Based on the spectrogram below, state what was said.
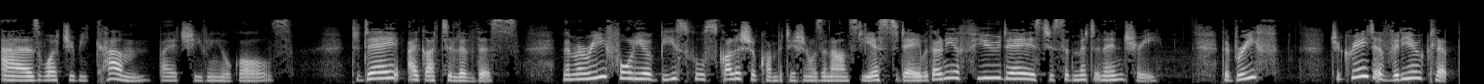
as what you become by achieving your goals. Today, I got to live this. The Marie Forleo B School Scholarship Competition was announced yesterday with only a few days to submit an entry. The brief? To create a video clip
